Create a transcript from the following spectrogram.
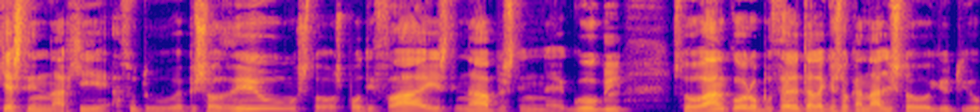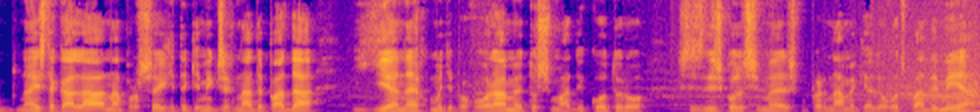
και στην αρχή αυτού του επεισοδίου, στο Spotify, στην Apple, στην ε, Google, στο Anchor, όπου θέλετε, αλλά και στο κανάλι στο YouTube. Να είστε καλά, να προσέχετε και μην ξεχνάτε πάντα υγεία να έχουμε και προχωράμε το σημαντικότερο στις δύσκολες ημέρες που περνάμε και λόγω της πανδημίας.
